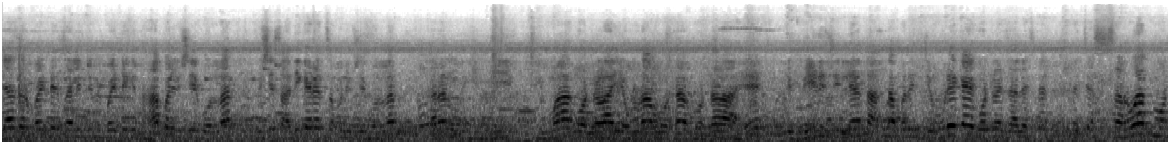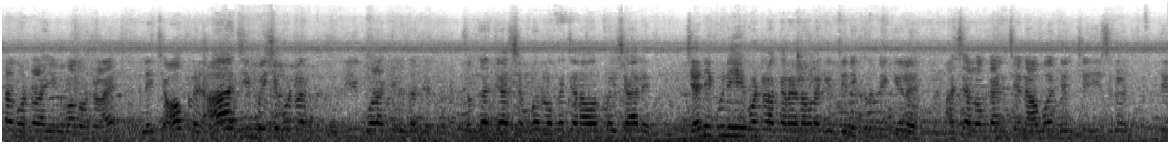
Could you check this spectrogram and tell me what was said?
त्या जर बैठक झाली तुम्ही बैठकीत हा पण विषय बोलला विशेष अधिकाऱ्यांचा पण विषय बोलला कारण ही विमा घोटाळा एवढा मोठा घोटाळा आहे की बीड जिल्ह्यात आतापर्यंत जेवढे काय घोटाळे झाले असतात त्याच्यात सर्वात मोठा घोटाळा ही विमा घोटाळा आहे. आणि याची ऑफलाईन आज ही पैसे घोटाळा ही गोळा केली जाते. समजा ज्या शंभर लोकांच्या नावावर पैसे आले ज्यांनी कुणी ही घोटाळा करायला लावला की ज्यांनी कृती केलं अशा लोकांचे नावं त्यांचे ही सगळं ते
